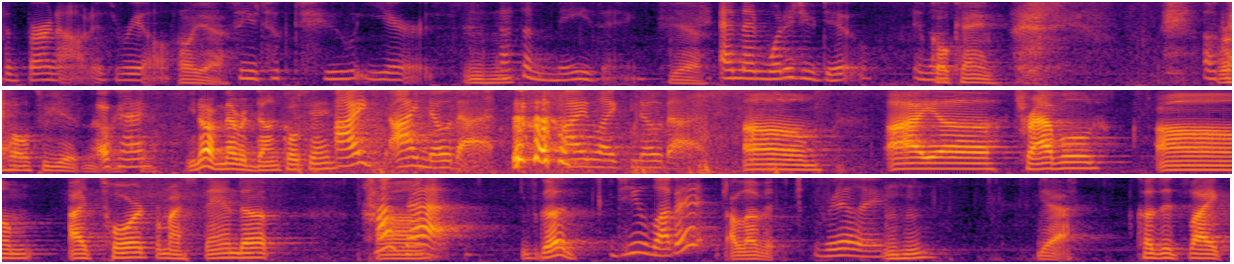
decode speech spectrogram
the burnout is real. Oh, yeah. Mm-hmm. So you took 2 years. That's amazing. Yeah. And then what did you do? Cocaine for a whole two years now. Okay. You know, I've never done cocaine. I I know that. I like know that. Um, I uh, traveled. Um, I toured for my stand up. How's Um, that? It's good. Do you love it? I love it. Really? Mm-hmm. Yeah, cause it's like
